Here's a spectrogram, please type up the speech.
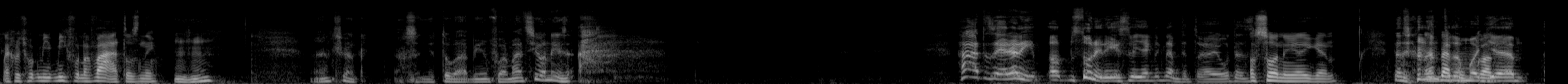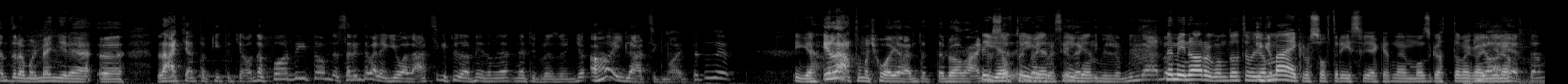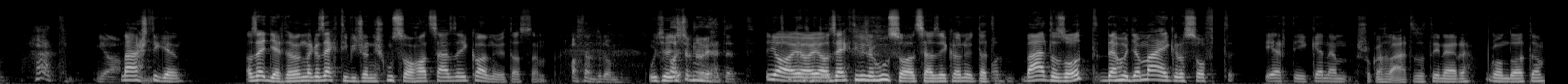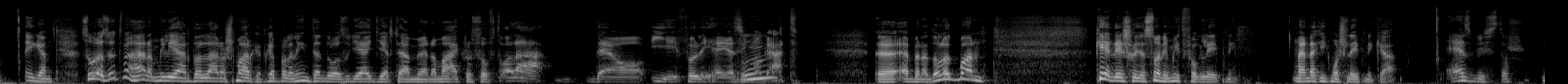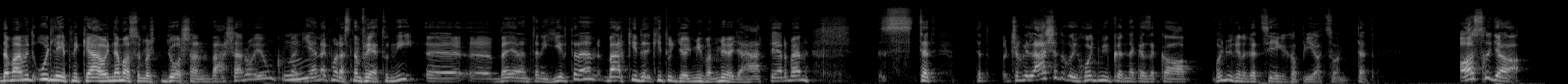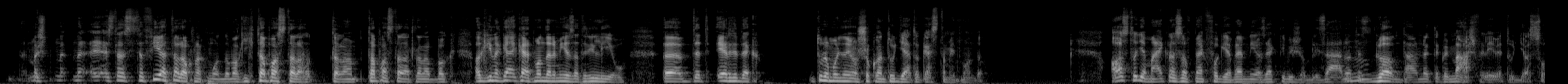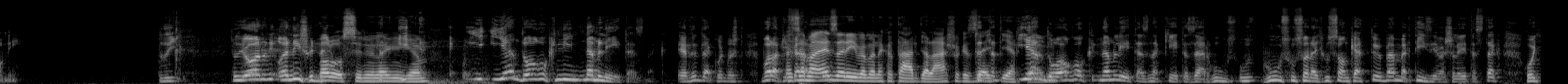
Meg hogy, hogy mi, mik fognak változni. Uh-huh. Csak azt mondja, további információ, nézd. Hát azért Jani, a Sony részvényeknek nem tett olyan jót. Ez, A sony igen. tehát nem, tudom, hogy, nem tudom, hogy mennyire ö, látjátok itt, hogyha odafordítom, de szerintem elég jól látszik. Egy pillanat nézem, hogy ne, ne tükröződjön. Aha, így látszik majd. Tehát azért, Igen. én látom, hogy hol jelentette be a Microsoft, Igen, hogy igen, megveszi az igen. Activision Blizzardot. Nem, én arra gondoltam, hogy Igen. a Microsoft részvényeket nem mozgatta meg annyira. Ja, értem. Hát, ja, Mást igen. Az egyértelműen, meg az Activision is 26%-kal nőtt, azt hiszem. azt nem tudom. Úgyhogy, Az csak nőhetett. ja, ja, ja, az Activision 26%-kal nőtt, tehát változott, de hogy a Microsoft értéke nem sokat változott, én erre gondoltam. Igen. Szóval az 53 milliárd dolláros market cap a Nintendo az ugye egyértelműen a Microsoft alá, de a EA fölé helyezi mm. magát ebben a dologban. Kérdés, hogy a Sony mit fog lépni. Mert nekik most lépni kell. Ez biztos. De mármint úgy lépni kell, hogy nem az, hogy most gyorsan vásároljunk, mm. meg ilyenek, mert ezt nem fogják tudni ö, ö, bejelenteni hirtelen, bár ki, ki tudja, hogy mi van, mi vagy a háttérben. Tehát, tehát csak hogy lássátok, hogy hogy működnek ezek a, hogy működnek a cégek a piacon. Tehát az, hogy a, most ezt, ezt a fiataloknak mondom, akik tapasztalatlan, tapasztalatlanabbak, akiknek el kellett mondani, mi az a trillió. Tehát értitek, tudom, hogy nagyon sokan tudjátok ezt, amit mondok. Azt, hogy a Microsoft meg fogja venni az Activision Blizzardot, mm-hmm. ezt garantálom nektek, hogy másfél éve tudja a Sony. Tehát, így, tehát így olyan, olyan nincs, hogy nem. Valószínűleg I- igen. I- ilyen dolgok nem léteznek. Értitek, hogy most valaki Ezzel már ezer éve mennek a tárgyalások, ez tehát, tehát egyértelmű. ilyen dolgok nem léteznek 2020, 20, 21, 22-ben, meg 10 évesen léteztek, hogy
